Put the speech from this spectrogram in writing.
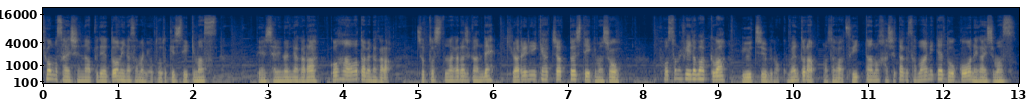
今日も最新のアップデートを皆様にお届けしていきます。電車に乗りながら、ご飯を食べながら、ちょっとしたながら時間で気軽にキャッチアップしていきましょう。放送のフィードバックは YouTube のコメント欄、または Twitter のハッシュタグサマーにて投稿をお願いします。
